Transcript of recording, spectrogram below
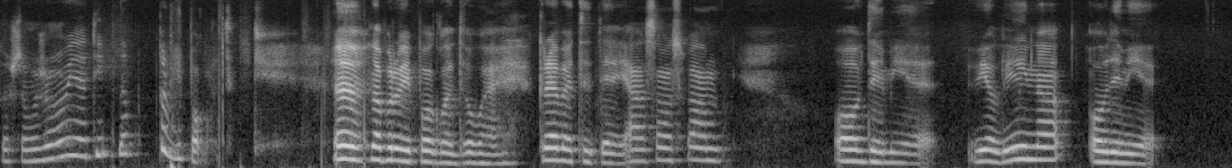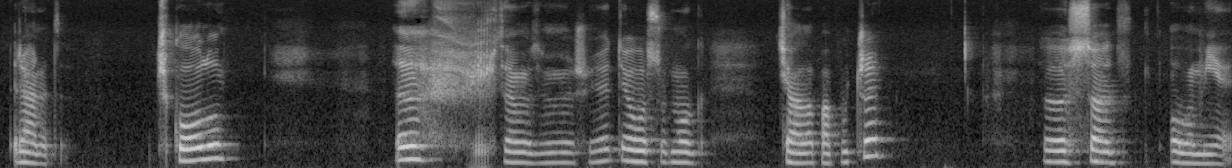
to što možemo vidjeti na prvi pogled. E, na prvi pogled ovo je krevet gdje ja sam spam. Ovdje mi je violina, ovdje mi je rana za školu. E, samo za još vidjeti, ovo su od mog ćala papuče. E, sad ovo mi je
